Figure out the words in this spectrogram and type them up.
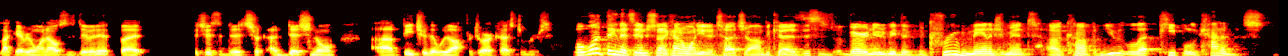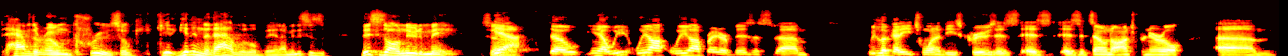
like everyone else is doing it, but it's just an additional uh, feature that we offer to our customers. Well, one thing that's interesting, I kind of want you to touch on because this is very new to me. The, the crew management uh, company, you let people kind of have their own crew. So get, get into that a little bit. I mean, this is this is all new to me. So yeah. So you know, we we we operate our business. Um, we look at each one of these crews as as as its own entrepreneurial um,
